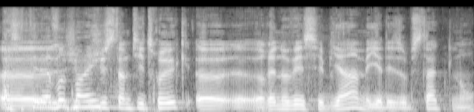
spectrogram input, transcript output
Ah, c'était la vôtre, Marie Juste un petit truc. rénover, c'est bien, mais il y a des obstacles, non?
